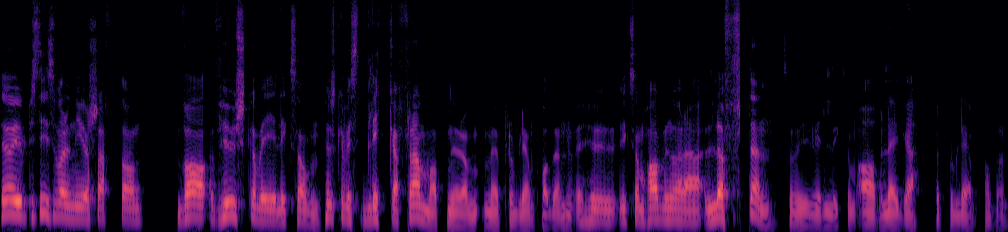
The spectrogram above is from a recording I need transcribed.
det har ju precis varit nyårsafton. Vad, hur ska vi liksom, hur ska vi blicka framåt nu då med Problempodden? Hur, liksom, har vi några löften som vi vill liksom avlägga för Problempodden?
